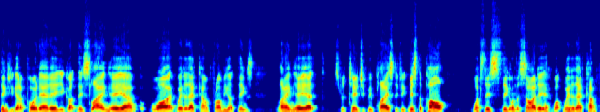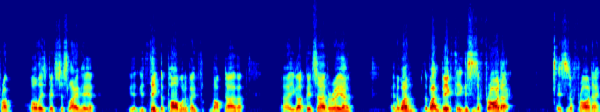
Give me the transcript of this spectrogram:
Things you got to point out here. You got this laying here. Why? Where did that come from? You got things laying here, strategically placed. If you miss the pole, What's this thing on the side here? What? Where did that come from? All these bits just laying here. You'd think the pole would have been knocked over. Uh, you got bits over here. And the one, the one big thing, this is a Friday. This is a Friday.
